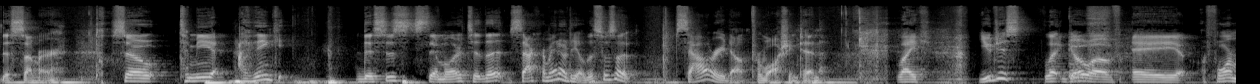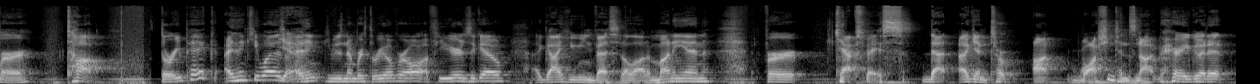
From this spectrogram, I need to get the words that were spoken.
this summer. So to me, I think this is similar to the Sacramento deal. This was a salary dump for Washington. Like you just let go of a former top three pick. I think he was. Yeah. I think he was number three overall a few years ago. A guy who you invested a lot of money in for cap space. That again, uh, Washington's not very good at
